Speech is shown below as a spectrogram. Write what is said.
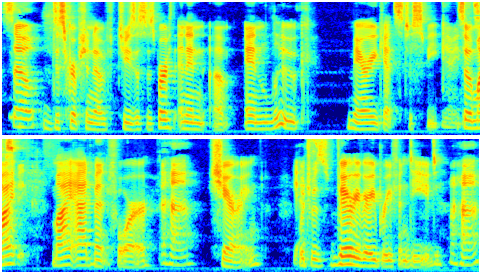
So description of Jesus's birth, and in um, in Luke, Mary gets to speak. So gets to my speak. my Advent for uh huh. sharing, Yes. which was very very brief indeed, uh huh.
